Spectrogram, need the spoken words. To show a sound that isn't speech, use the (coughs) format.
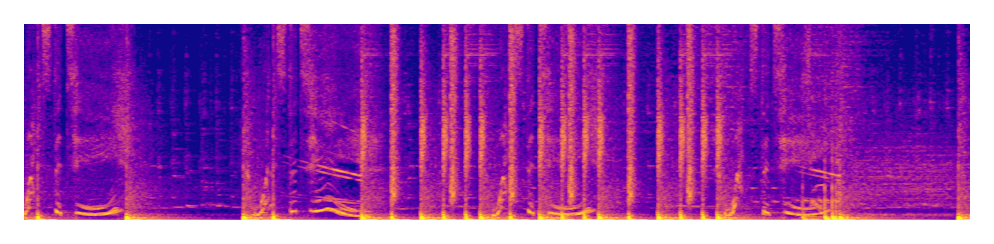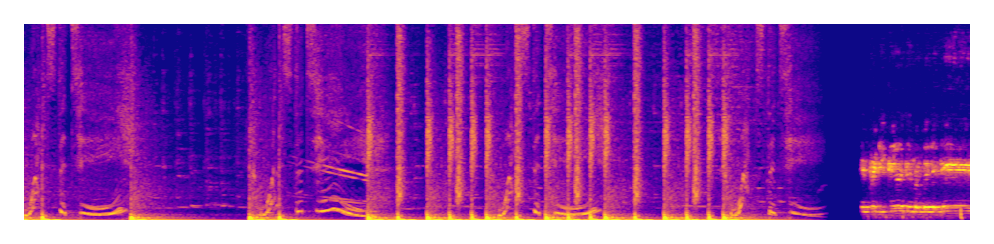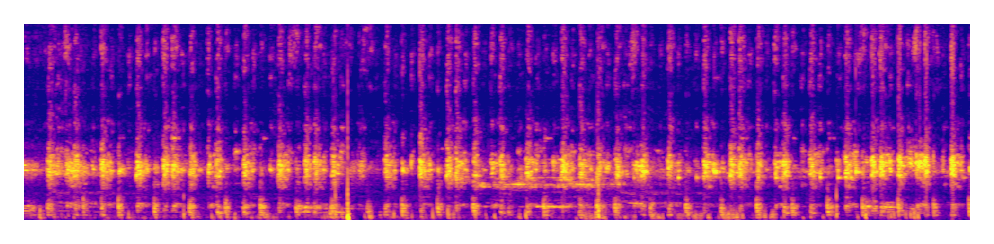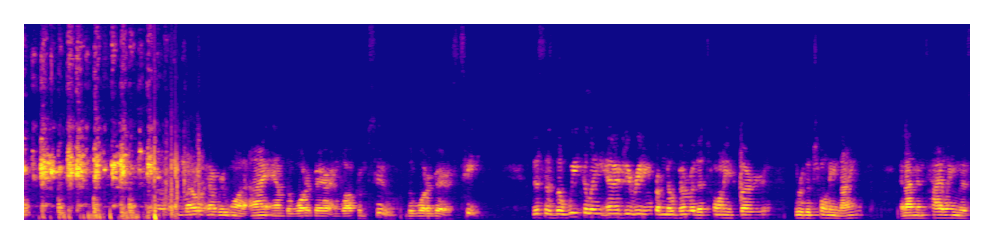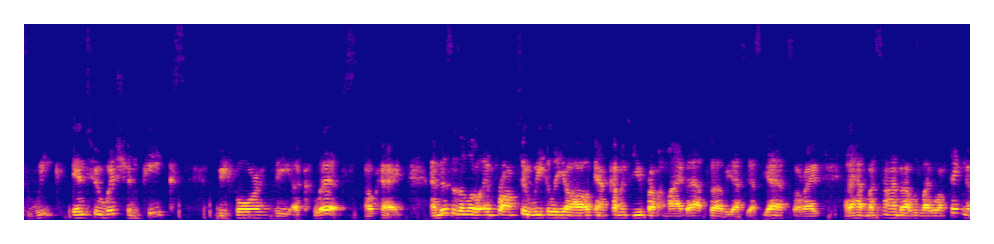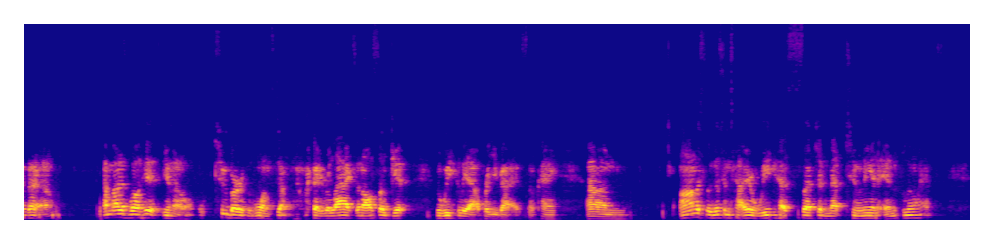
What's the tea? What's the tea? What's the tea? What's the tea? What's the tea? What's the tea? What's the tea? What's the tea? Been pretty good in my melanin. (laughs) the Water Bearer, and welcome to the Water Bearer's Tea. This is the weekly energy reading from November the 23rd through the 29th, and I'm entitling this week Intuition Peaks Before the Eclipse. Okay, and this is a little impromptu weekly, y'all. Okay, I'm coming to you from my bathtub. Yes, yes, yes. All right, I didn't have much time, but I was like, well, I'm taking a bath. I might as well hit, you know, two birds with one stone. (laughs) Okay, relax and also get the weekly out for you guys. Okay. Um, honestly, this entire week has such a Neptunian influence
